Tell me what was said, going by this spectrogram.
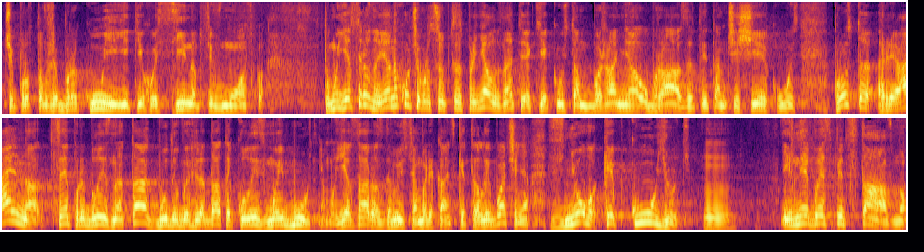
чи просто вже бракує якихось синапсів в мозку. Тому я серйозно, я не хочу просто, щоб це сприйняли, знаєте, як якусь там бажання образити там чи ще якогось. Просто реально це приблизно так буде виглядати колись в майбутньому. Я зараз дивлюся американське телебачення, з нього кепкують. І не безпідставно.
